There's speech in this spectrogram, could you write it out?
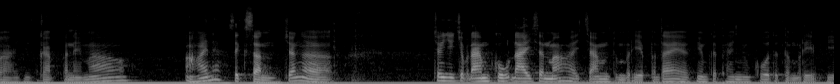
បាទយើងកា ប់ប៉ុណ្ណេះមកអស់ហើយណា section អញ្ចឹងអញ្ចឹងយើងចាប់ដើមគូដៃសិនមកហើយចាំតម្រៀបប៉ុន្តែខ្ញុំគិតថាខ្ញុំគួរតែតម្រៀបវា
